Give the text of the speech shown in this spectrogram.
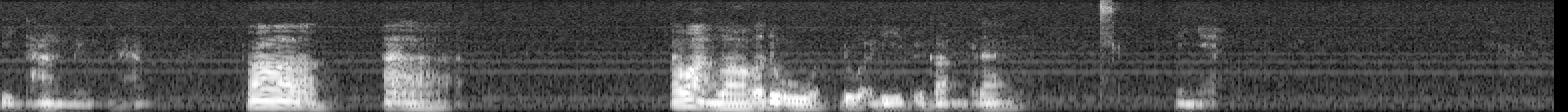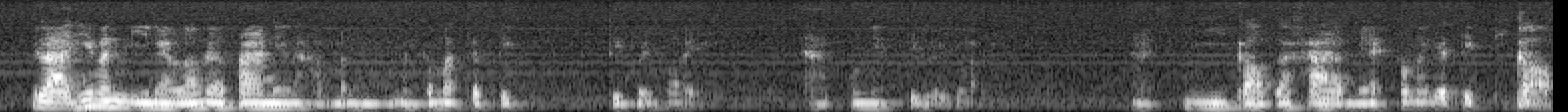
อีกทางหนึ่งนะครับ ก็อ่าระหว่างรอก็ดูดูอดีตไปก่อนก็ได้ อย่างเงี้ย เวลาที่มันมีแนวรับแนวต้านเนี่ยนะครับ มันมันก็มักจะติดติดบ่อยๆนะครับพวกเนี้ยติดบ่อยๆมีกรอบราคาเนี้ยก็มักจะติดที่กรอบ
